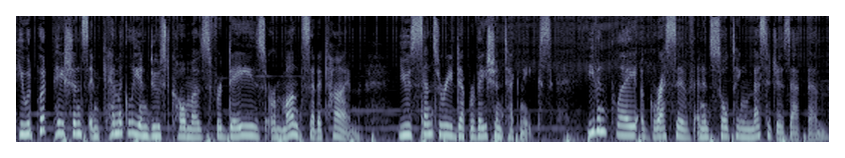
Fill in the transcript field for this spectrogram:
He would put patients in chemically induced comas for days or months at a time, use sensory deprivation techniques, even play aggressive and insulting messages at them,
